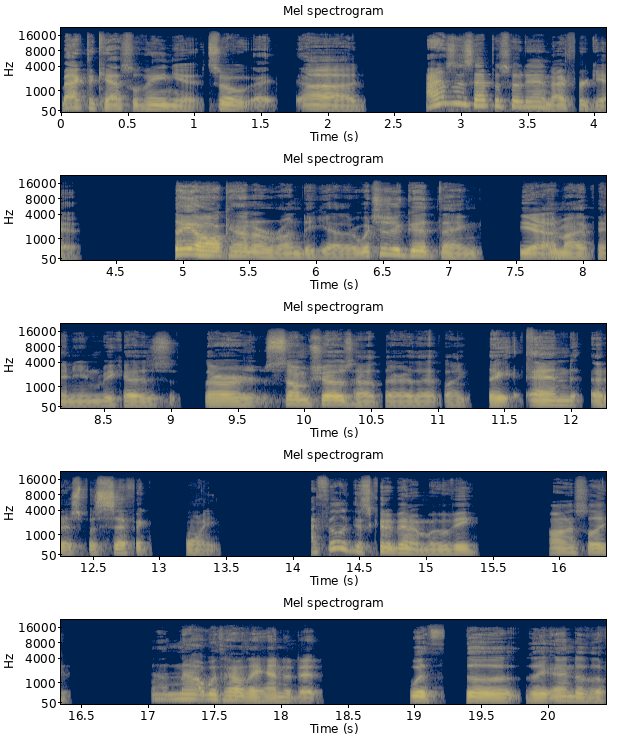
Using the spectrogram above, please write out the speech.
Back to Castlevania. So, uh, how does this episode end? I forget. They all kind of run together, which is a good thing Yeah, in my opinion, because there are some shows out there that like they end at a specific point. I feel like this could have been a movie, honestly. Uh, Not with how they ended it. With the the end of the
